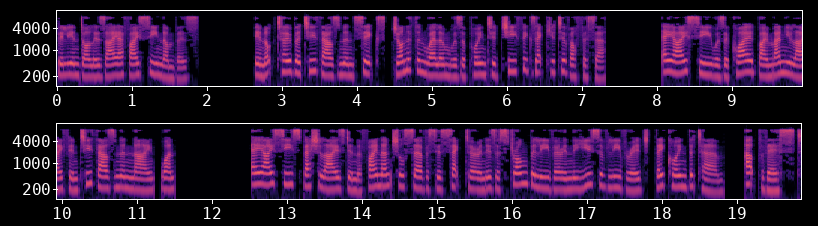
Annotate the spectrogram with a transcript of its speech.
billion IFIC numbers. In October 2006, Jonathan Wellum was appointed Chief Executive Officer. AIC was acquired by Manulife in 2009. 1 AIC specialized in the financial services sector and is a strong believer in the use of leverage. They coined the term upvest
